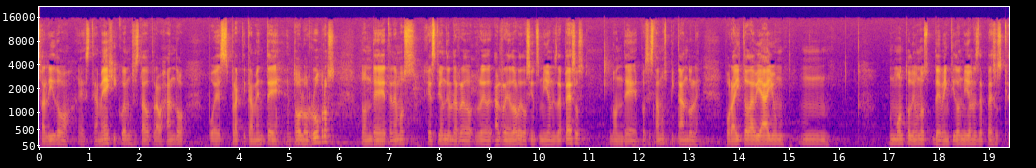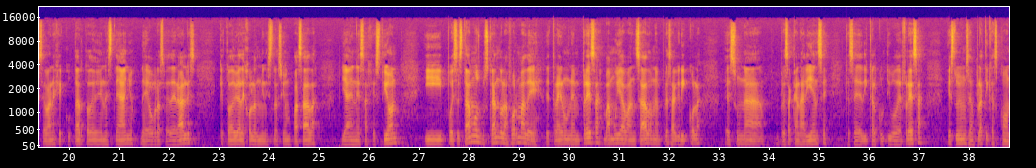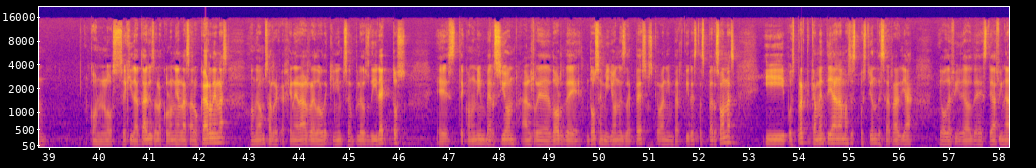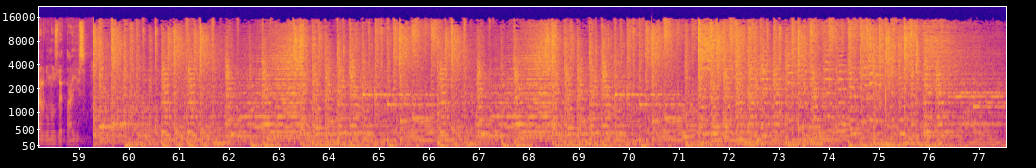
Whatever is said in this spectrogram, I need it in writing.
salido este, a México, hemos estado trabajando pues prácticamente en todos los rubros, donde tenemos gestión de alrededor, de 200 millones de pesos, donde pues estamos picándole. Por ahí todavía hay un, un, un, monto de unos de 22 millones de pesos que se van a ejecutar todavía en este año de obras federales, que todavía dejó la administración pasada ya en esa gestión. Y pues estamos buscando la forma de, traer una empresa, va muy avanzada, una empresa agrícola, es una empresa canadiense que se dedica al cultivo de fresa. Y estuvimos en pláticas con, con los ejidatarios de la colonia Lázaro Cárdenas, donde vamos a generar alrededor de 500 empleos directos, este, con una inversión alrededor de 12 millones de pesos que van a invertir estas personas y pues prácticamente ya nada más es cuestión de cerrar ya o de, de este, afinar algunos detalles.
